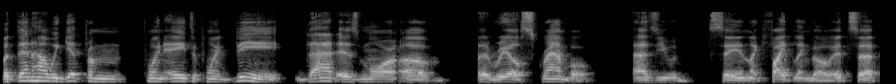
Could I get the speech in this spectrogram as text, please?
But then how we get from point A to point B, that is more of a real scramble, as you would say in like fight lingo. It's a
